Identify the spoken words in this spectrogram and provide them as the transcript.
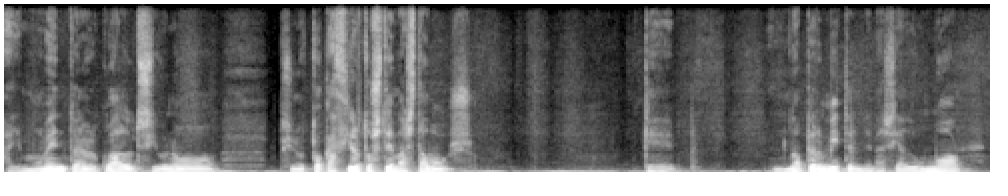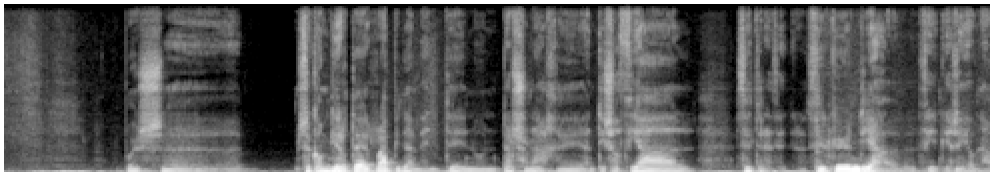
hay un momento en el cual si uno, si uno toca ciertos temas tabús, que no permiten demasiado humor, pues eh, se convierte rápidamente en un personaje antisocial, etcétera, etcétera. Es decir, que hoy en día, que sea una,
